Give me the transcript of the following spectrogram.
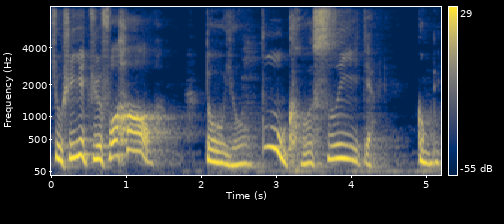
就是一句佛号，都有不可思议的功力，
